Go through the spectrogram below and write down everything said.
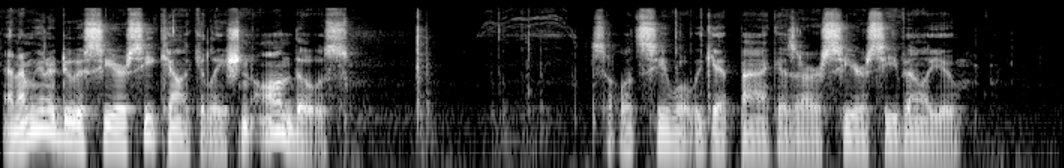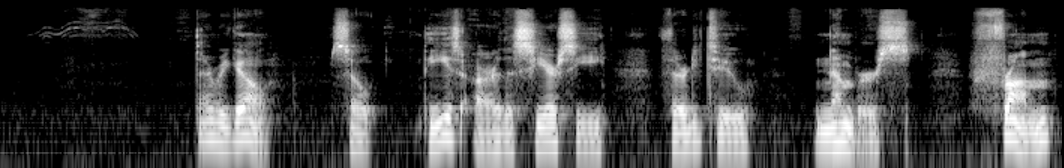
and I'm going to do a CRC calculation on those. So let's see what we get back as our CRC value. There we go. So these are the CRC 32 numbers from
